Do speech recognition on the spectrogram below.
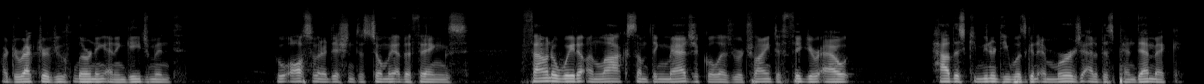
our Director of Youth Learning and Engagement, who also, in addition to so many other things, found a way to unlock something magical as we were trying to figure out how this community was going to emerge out of this pandemic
